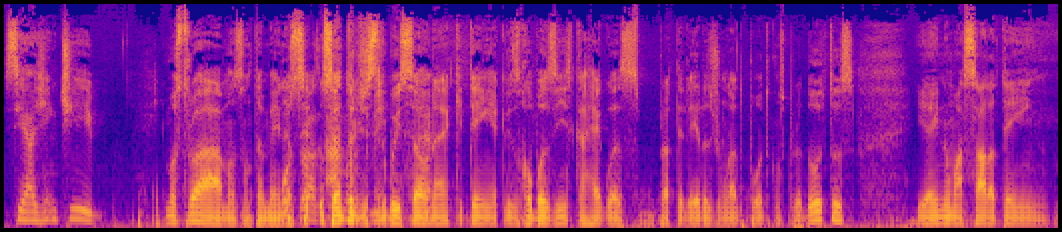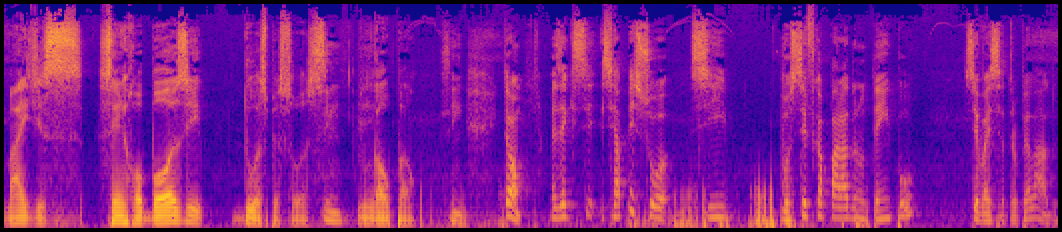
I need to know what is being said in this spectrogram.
se a gente. Mostrou a Amazon também, né? O, ce- o centro Amazon de distribuição, também, né? Que tem aqueles robozinhos que carregam as prateleiras de um lado pro outro com os produtos. E aí numa sala tem mais de s- 100 robôs e duas pessoas. Sim. Num galpão. Sim. Então, mas é que se, se a pessoa. Se você ficar parado no tempo, você vai ser atropelado.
